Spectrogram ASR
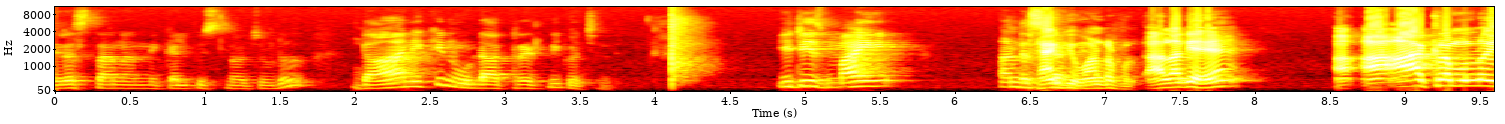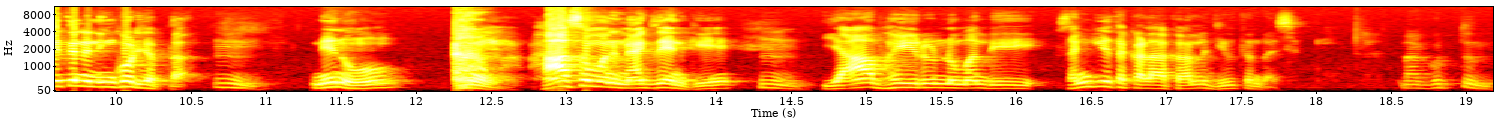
చిరస్థానాన్ని కల్పిస్తున్నావు చూడు దానికి నువ్వు డాక్టరేట్ నీకు వచ్చింది. It is my thank understanding you wonderful అలాగే ఆ- క్రమంలో అయితే నేను ఇంకోటి చెప్తా. నేను హాసం అనే మ్యాగజైన్కి యాభై రెండు మంది సంగీత కళాకారుల జీవితం రాశాను నాకు గుర్తుంది.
